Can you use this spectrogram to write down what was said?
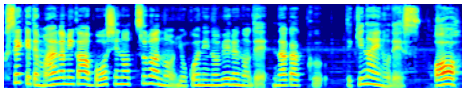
癖っ気で前髪が帽子のつばの横に伸びるので長くできないのです。ああ。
